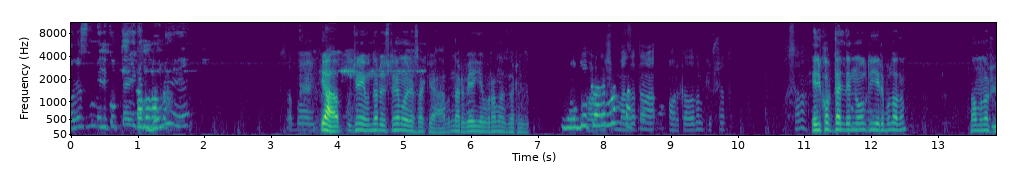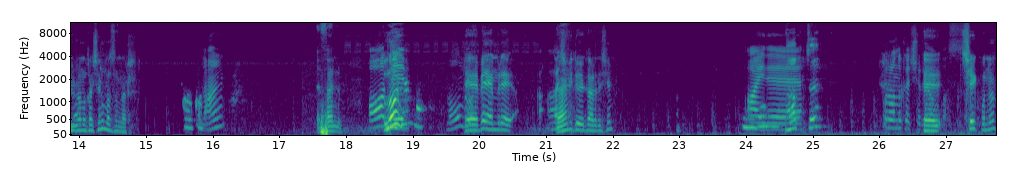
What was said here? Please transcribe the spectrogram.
Anasının helikopter yakın Tamam, donuyor ya. Sabah oldu. Ya bu Güney bunların üstüne mi oynasak ya? Bunlar V'ye vuramazlar bizi. VG Kardeşim ben zaten arkaladım Kürşat. Baksana. Helikopterlerin olduğu yeri bulalım. Lan bunlar Hüron'u kaçırmasınlar. Lan. Efendim. Aa Ulan! ne? Ne oldu? DB Emre a- aç Ne? videoyu kardeşim. Haydi. Ne yaptı? Huron'u kaçırıyor Ee, Abbas. çek bunu.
